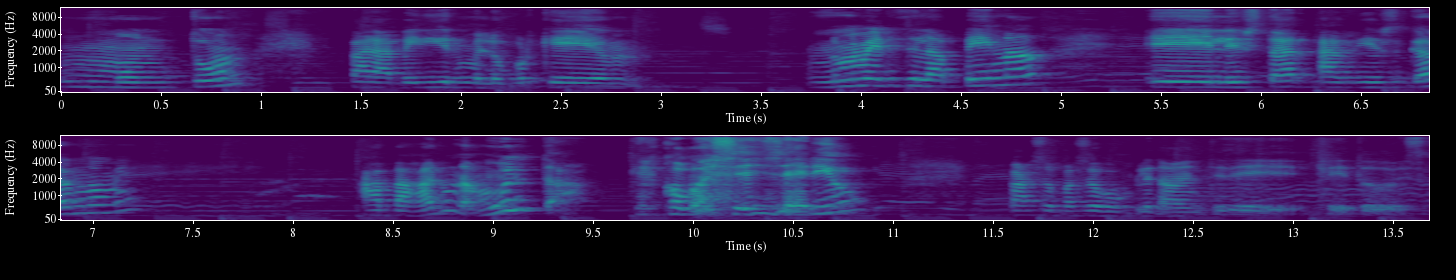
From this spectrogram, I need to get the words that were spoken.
un montón para pedírmelo, porque no me merece la pena el estar arriesgándome a pagar una multa. Que es como, ¿es en serio? Paso, paso completamente de, de todo eso.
